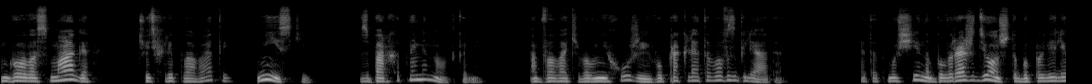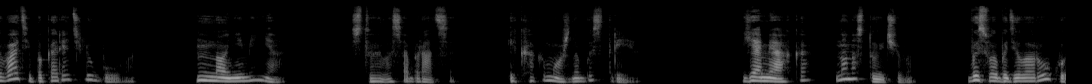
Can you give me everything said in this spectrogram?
Голос мага, чуть хрипловатый, низкий, с бархатными нотками, обволакивал не хуже его проклятого взгляда. Этот мужчина был рожден, чтобы повелевать и покорять любого. Но не меня. Стоило собраться. И как можно быстрее. Я мягко, но настойчиво высвободила руку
